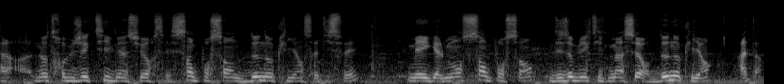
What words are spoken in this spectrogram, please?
Alors, notre objectif, bien sûr, c'est 100% de nos clients satisfaits, mais également 100% des objectifs minceurs de nos clients atteints.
